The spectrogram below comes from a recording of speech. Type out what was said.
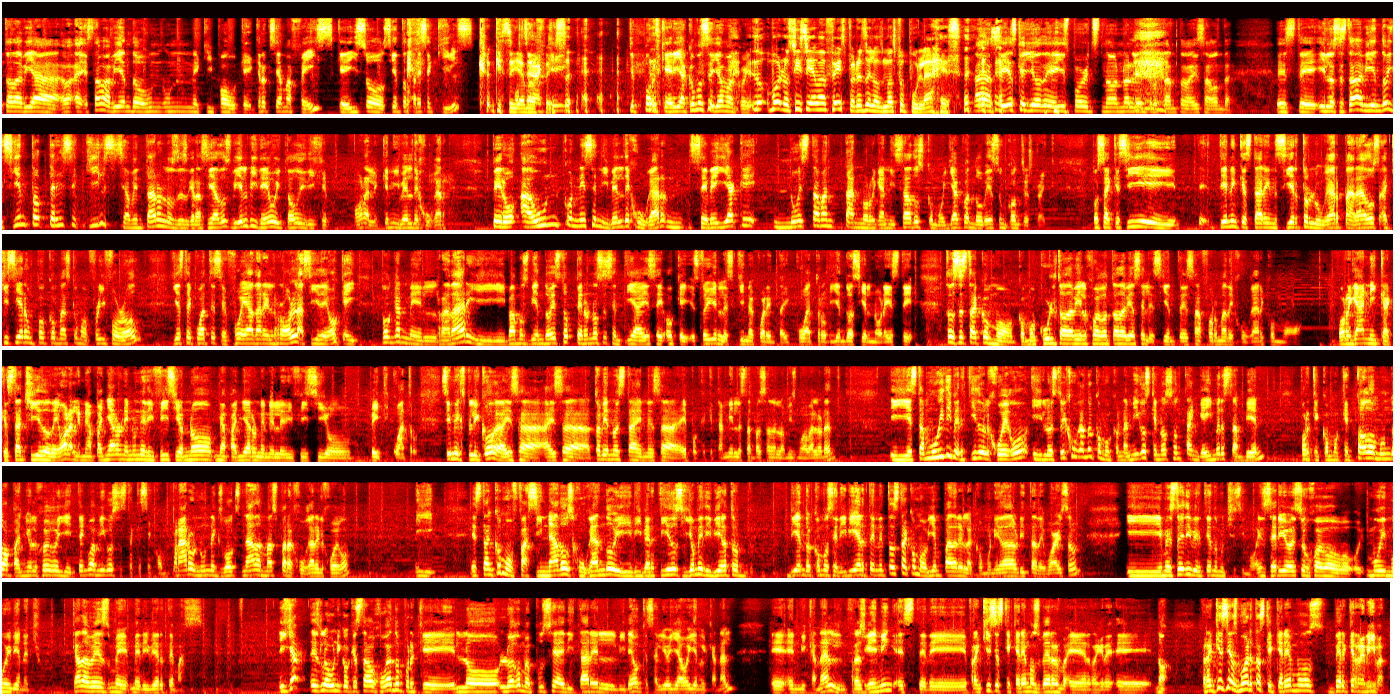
todavía eh, estaba viendo un, equipo que creo que se llama Face, que hizo 113 kills. creo que se llama Face. Qué, porquería, ¿cómo se llama, güey? bueno, sí se llama Face, pero es de los más populares. ah, sí, es que yo de esports no, no le entro tanto a esa onda. Este, y los estaba viendo y 113 kills se aventaron los desgraciados. Vi el video y todo y dije, órale, qué nivel de jugar pero aún con ese nivel de jugar, se veía que no estaban tan organizados como ya cuando ves un Counter-Strike. O sea que sí tienen que estar en cierto lugar parados. Aquí sí era un poco más como free for all. Y este cuate se fue a dar el rol así de, ok, pónganme el radar y vamos viendo esto, pero no se sentía ese, ok, estoy en la esquina 44 viendo hacia el noreste. Entonces está como, como cool todavía el juego, todavía se le siente esa forma de jugar como, orgánica, que está chido de, órale, me apañaron en un edificio, no me apañaron en el edificio 24. Sí me explicó a esa, a esa, todavía no está en esa época, que también le está pasando lo mismo a Valorant. Y está muy divertido el juego y lo estoy jugando como con amigos que no son tan gamers también, porque como que todo mundo apañó el juego y tengo amigos hasta que se compraron un Xbox nada más para jugar el juego. Y están como fascinados jugando y divertidos y yo me divierto viendo cómo se divierten. Entonces está como bien padre la comunidad ahorita de Warzone y me estoy divirtiendo muchísimo. En serio, es un juego muy, muy bien hecho. Cada vez me, divierte más. Y ya, es lo único que he estado jugando porque lo, luego me puse a editar el video que salió ya hoy en el canal, eh, en mi canal, en Fresh Gaming, este, de franquicias que queremos ver, eh, eh, no, franquicias muertas que queremos ver que revivan.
